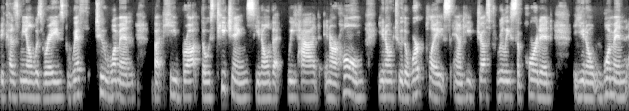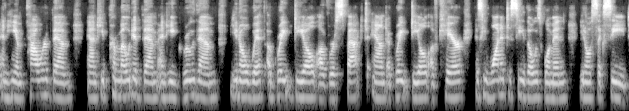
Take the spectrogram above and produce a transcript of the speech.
because Neil was raised with two women, but he brought those teachings, you know, that we had in our home, you know, to the workplace. And he just really supported, you know, women and he empowered them and he promoted them and he grew them, you know, with a great deal of respect and a great deal of care because he wanted to see those women, you know, succeed.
